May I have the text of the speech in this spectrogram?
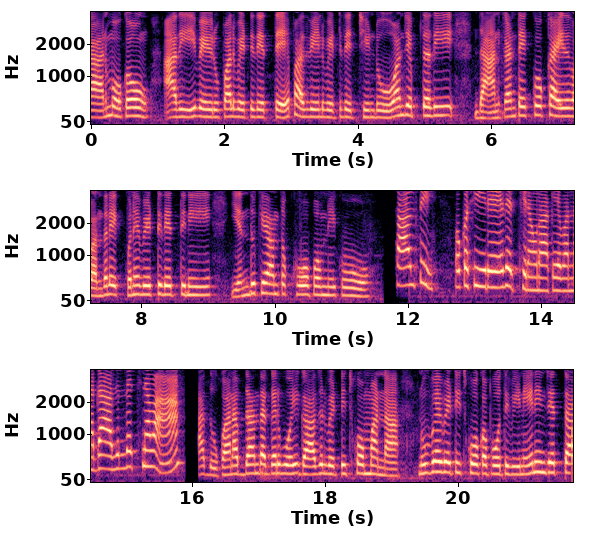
దాని ముఖం అది వెయ్యి రూపాయలు పెట్టి తెస్తే పదివేలు పెట్టి తెచ్చిండు అని చెప్తుంది. దానికంటే ఎక్కువ ఒక ఐదు వందలు ఎక్కువనే పెట్టి తెత్తిని. ఎందుకే అంత కోపం నీకు? కాల్తి ఒక చీరే తెచ్చినావు నాకేమన్నా గాజులు తెచ్చినావా? ఆ దుకాణపు దాని దగ్గర పోయి గాజులు పెట్టించుకోమన్నా నువ్వే పెట్టించుకోకపోతివి. నేనేం చేస్తా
